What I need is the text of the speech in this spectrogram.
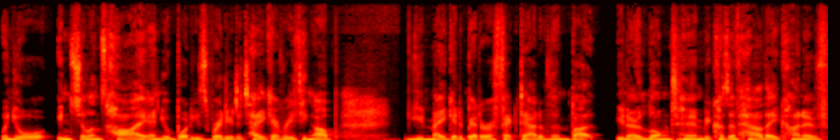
when your insulin's high and your body's ready to take everything up. You may get a better effect out of them, but you know, long term because of how they kind of,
